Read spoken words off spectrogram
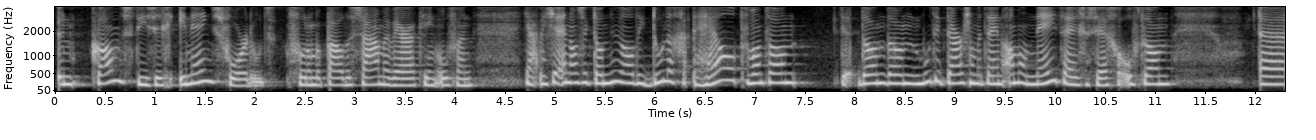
een kans die zich ineens voordoet voor een bepaalde samenwerking of een. Ja, weet je, en als ik dan nu al die doelen help, want dan dan, dan moet ik daar zo meteen allemaal nee tegen zeggen. Of dan uh,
